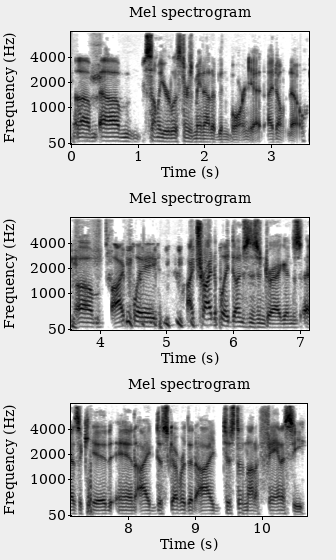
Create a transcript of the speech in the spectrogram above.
Um, um, some of your listeners may not have been born yet. I don't know. Um, I played, I tried to play Dungeons and Dragons as a kid, and I discovered that I just am not a fantasy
